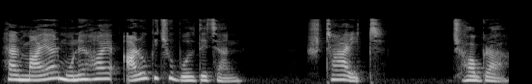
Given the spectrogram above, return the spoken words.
হ্যার মায়ার মনে হয় আরও কিছু বলতে চান। স্ট্রাইট ঝগড়া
